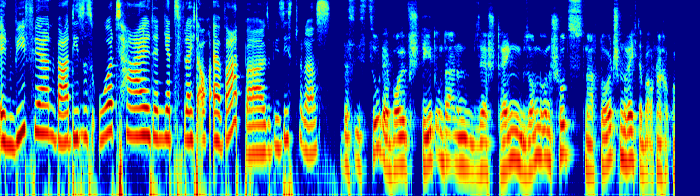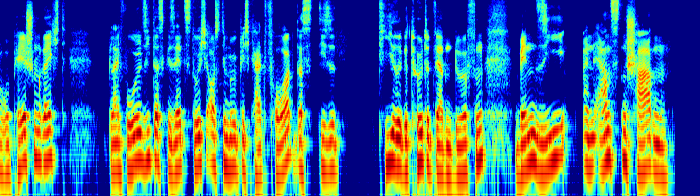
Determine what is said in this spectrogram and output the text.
Inwiefern war dieses Urteil denn jetzt vielleicht auch erwartbar? Also wie siehst du das? Das ist so, der Wolf steht unter einem sehr strengen, besonderen Schutz nach deutschem Recht, aber auch nach europäischem Recht. Gleichwohl sieht das Gesetz durchaus die Möglichkeit vor, dass diese Tiere getötet werden dürfen, wenn sie einen ernsten Schaden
